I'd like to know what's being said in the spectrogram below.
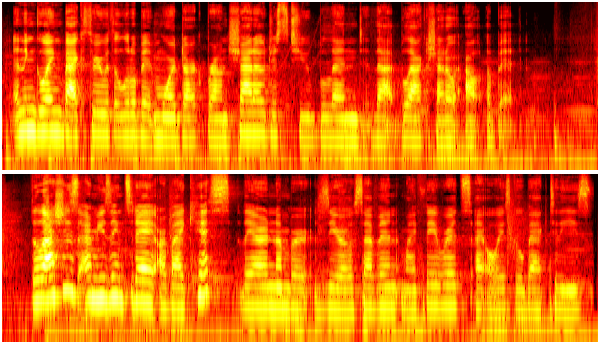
and then going back through with a little bit more dark brown shadow just to blend that black shadow out a bit. The lashes I'm using today are by Kiss. They are number 07, my favorites. I always go back to these.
